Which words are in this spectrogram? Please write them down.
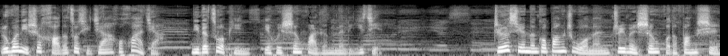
如果你是好的作曲家或画家，你的作品也会深化人们的理解。哲学能够帮助我们追问生活的方式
